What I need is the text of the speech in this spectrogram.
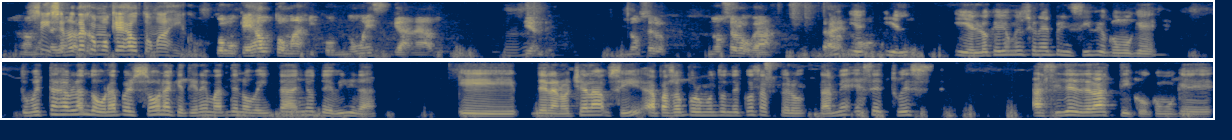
No, no Sí, se nota como que es automágico. como que es automático, no es ganado, Ujú. ¿entiendes? No se lo, no se lo gana. ¿sabes? Y, No, y, el- y es lo que yo mencioné al principio, como que tú me estás hablando de una persona que tiene más de 90 años de vida y de la noche a la, sí, ha pasado por un montón de cosas, pero darme ese twist así de drástico, como que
